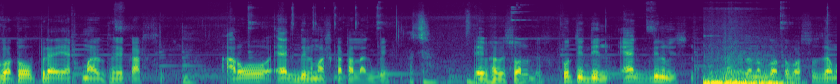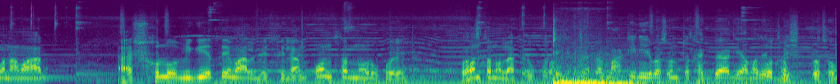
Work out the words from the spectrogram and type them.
গত প্রায় এক মাস ধরে কাটছি। আরও এক দেড় মাস কাটা লাগবে। আচ্ছা। এইভাবে চলবে। প্রতিদিন একদিন মিস নাই। যেন গত বছর যেমন আমার ষোলো বিঘেতে মাল বেছিলাম পঞ্চান্নর উপরে পঞ্চান্ন লাখের উপরে। মাটি নির্বাচনটা থাকবে আগে আমাদের প্রথম।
